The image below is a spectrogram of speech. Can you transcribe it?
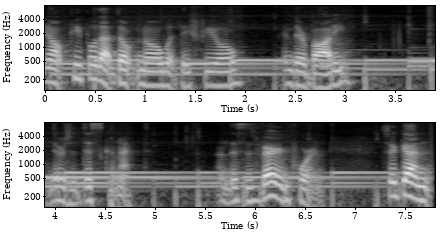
You know, people that don't know what they feel in their body, there's a disconnect and this is very important. So, again,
